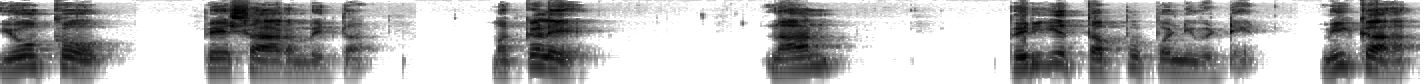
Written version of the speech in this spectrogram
யோகோ பேச ஆரம்பித்தான். மக்களே நான் பெரிய தப்பு பண்ணிவிட்டேன். மீகா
